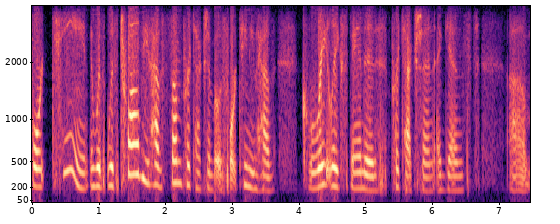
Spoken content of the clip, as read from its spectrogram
14, with, with 12 you have some protection, but with 14 you have greatly expanded protection against um,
